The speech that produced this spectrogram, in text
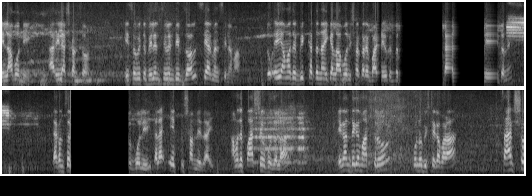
এই লাবণী আর ইলাস কাঞ্চন এই ছবিতে ভিলেন ছিলেন ডিপজল, চেয়ারম্যান সিনেমা। তো এই আমাদের বিখ্যাত নায়িকা লাবণী সরকারের বাড়িও কিন্তু এখন চলে বলি, তাহলে একটু সামনে যাই। আমাদের পাঁচশো উপজেলা। এখান থেকে মাত্র পনেরো বিশ টাকা ভাড়া। চারশো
